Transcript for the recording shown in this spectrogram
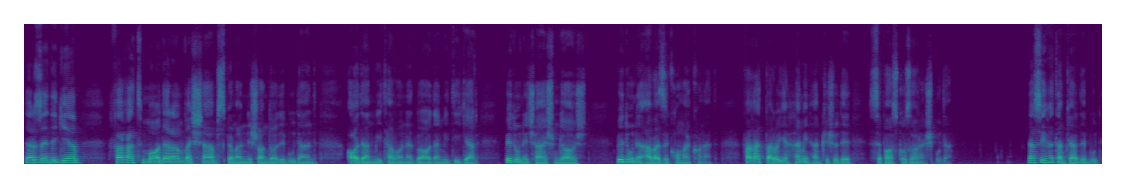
در زندگیم فقط مادرم و شمس به من نشان داده بودند. آدم می‌تواند به آدمی دیگر بدون چشم داشت بدون عوض کمک کند. فقط برای همین هم که شده سپاسگزارش بودم. نصیحتم کرده بود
